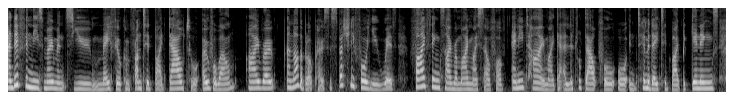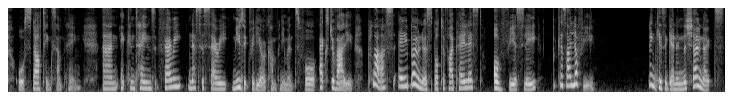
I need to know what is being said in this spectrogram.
And if in these moments you may feel confronted by doubt or overwhelm, I wrote another blog post especially for you with five things I remind myself of any time I get a little doubtful or intimidated by beginnings or starting something. And it contains very necessary music video accompaniments for extra value, plus a bonus Spotify playlist, obviously, because I love you. Link is again in the show notes.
